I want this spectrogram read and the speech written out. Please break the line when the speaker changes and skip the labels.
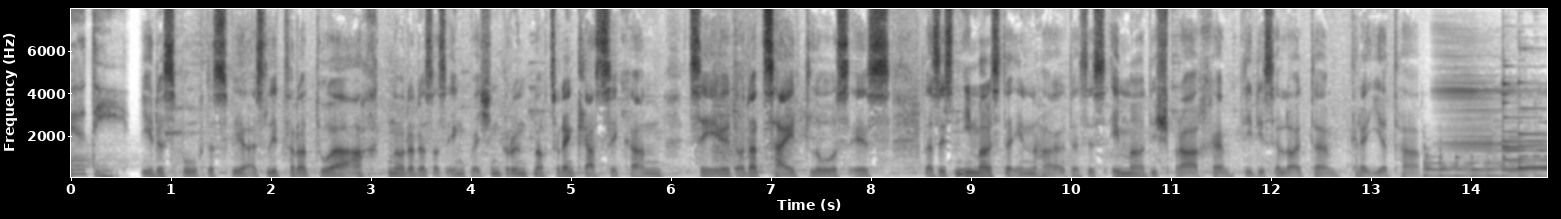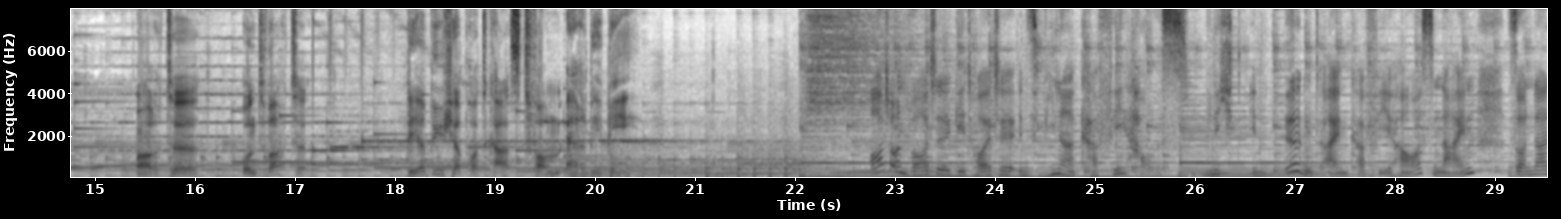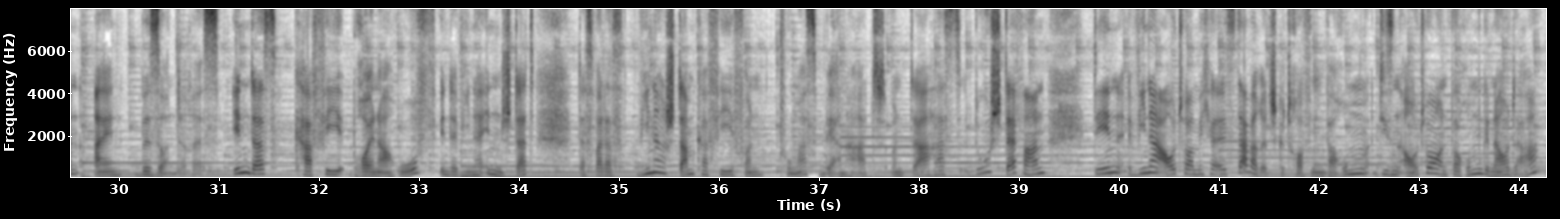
ARD.
Jedes Buch, das wir als Literatur erachten oder das aus irgendwelchen Gründen auch zu den Klassikern zählt oder zeitlos ist, das ist niemals der Inhalt. Es ist immer die Sprache, die diese Leute kreiert haben.
Orte und Worte. Der Bücherpodcast vom RBB.
Und Worte geht heute ins Wiener Kaffeehaus. Nicht in irgendein Kaffeehaus, nein, sondern ein besonderes. In das Café Bräuner in der Wiener Innenstadt. Das war das Wiener Stammcafé von Thomas Bernhard. Und da hast du, Stefan, den Wiener Autor Michael Stavaric getroffen. Warum diesen Autor und warum genau da?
